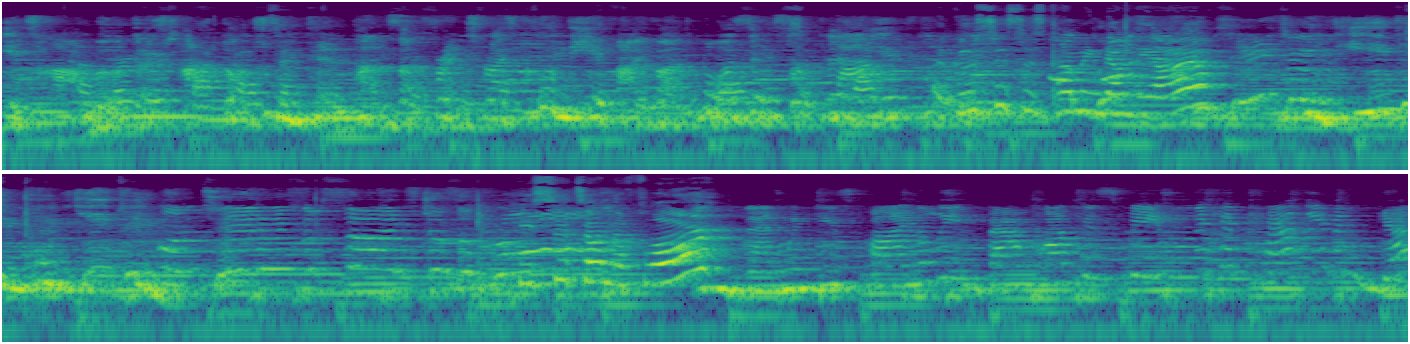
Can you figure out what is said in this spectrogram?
It's hamburgers, hot dogs, and ten pounds of french fries. Only if I want more supply. Augustus is coming down the aisle. He sits on the floor. And then when he's finally back on his feet, he can't even get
